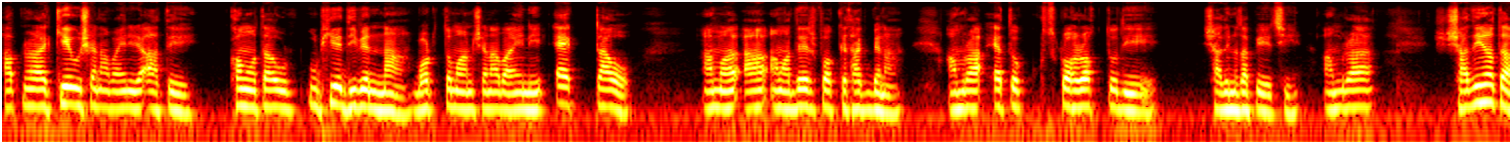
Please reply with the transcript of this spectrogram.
আপনারা কেউ সেনাবাহিনীর আতে ক্ষমতা উঠিয়ে দিবেন না। বর্তমান সেনাবাহিনী একটাও আমাদের পক্ষে থাকবে না। আমরা এত রক্ত দিয়ে স্বাধীনতা পেয়েছি। আমরা স্বাধীনতা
